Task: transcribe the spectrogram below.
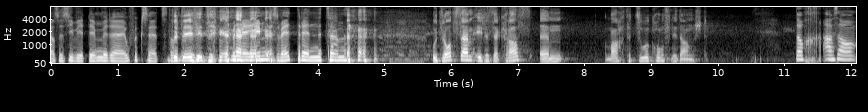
Also sie wird immer äh, aufgesetzt. Also, wir haben immer ein Wettrennen zusammen. Und trotzdem ist es ja krass, ähm, macht der Zukunft nicht Angst? Doch, also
